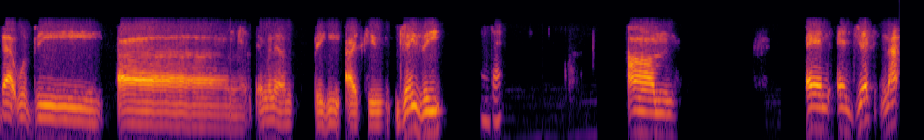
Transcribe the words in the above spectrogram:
that would be uh, Eminem, Biggie, Ice Cube, Jay Z, Okay. um, and and just not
